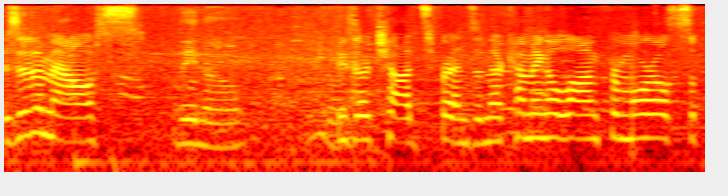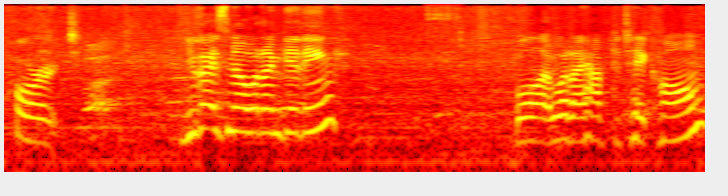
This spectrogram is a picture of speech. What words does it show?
Is it a mouse? They know. These are Chad's friends and they're coming along for moral support. You guys know what I'm getting? Well, what I have to take home?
